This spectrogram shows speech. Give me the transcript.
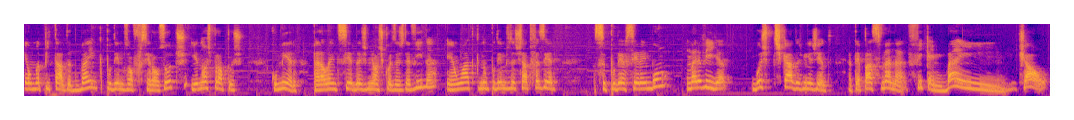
é uma pitada de bem que podemos oferecer aos outros e a nós próprios. Comer, para além de ser das melhores coisas da vida, é um ato que não podemos deixar de fazer. Se puder ser em bom, maravilha! Boas pescadas, minha gente! Até para a semana. Fiquem bem. Tchau.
